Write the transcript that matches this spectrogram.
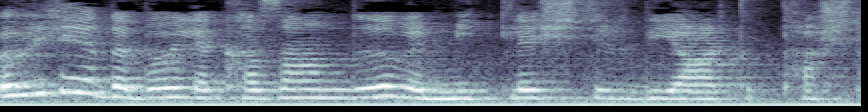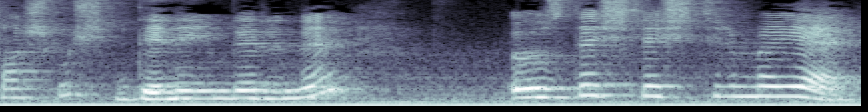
öyle ya da böyle kazandığı ve mitleştirdiği artık taşlaşmış deneyimlerini özdeşleştirmeye,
